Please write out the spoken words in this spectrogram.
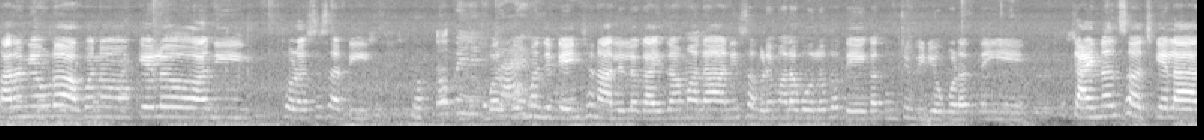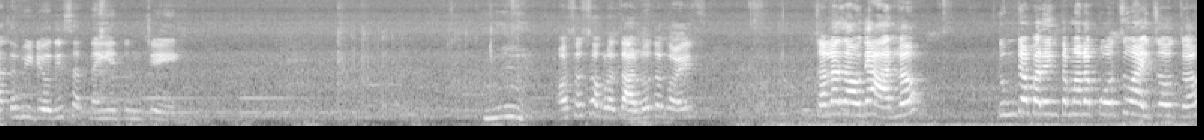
कारण एवढं आपण केलं आणि थोडंसाठी भरपूर म्हणजे टेन्शन आलेलं गाईज आम्हाला. आणि सगळे मला बोलत होते का तुमचे व्हिडिओ पडत नाहीये. चॅनल सर्च केला तर व्हिडिओ दिसत नाहीये तुमचे. असं सगळं चालू होतं गाईज चला जाऊ द्या आलं. तुमच्यापर्यंत मला पोचवायचं होतं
